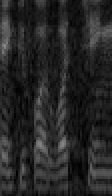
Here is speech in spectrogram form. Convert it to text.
தேங்க்யூ ஃபார் வாட்சிங்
